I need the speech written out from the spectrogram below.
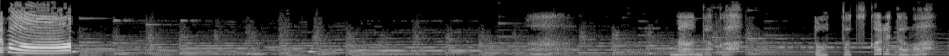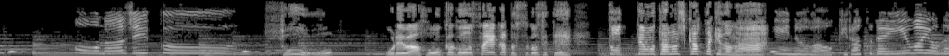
イバーイ。なんだかどっと疲れたわ。同じく。そう？俺は放課後をさやかと過ごせてとっても楽しかったけどな。犬はお気楽でいいわよね。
